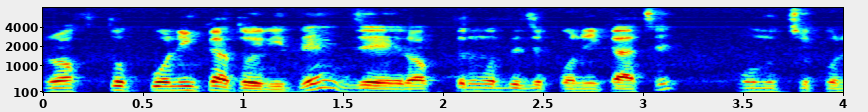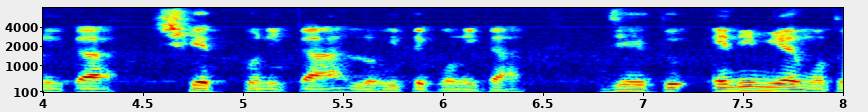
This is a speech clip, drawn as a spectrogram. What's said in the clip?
রক্ত কণিকা তৈরিতে যে রক্তের মধ্যে যে কণিকা আছে, অনুচ্চ কণিকা, শ্বেত কণিকা, লোহিতে কণিকা, যেহেতু অ্যানিমিয়ার মতো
